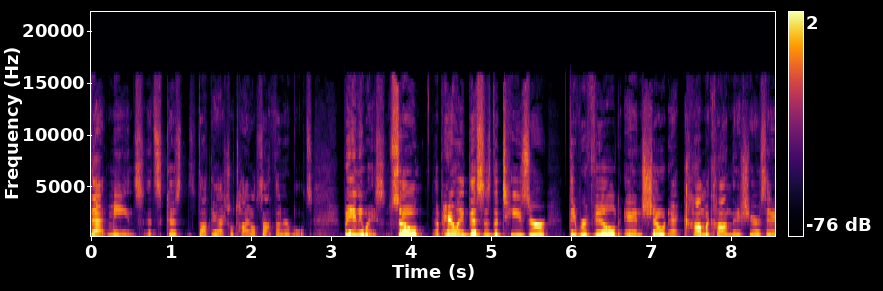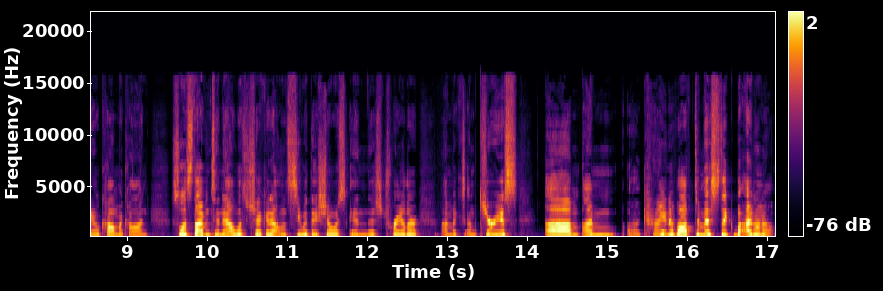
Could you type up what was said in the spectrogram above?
that means. It's because it's not the actual title. It's not Thunderbolts. But anyways, so apparently this is the teaser they revealed and showed at Comic Con this year at San Diego Comic Con. So let's dive into now. Let's check it out. Let's see what they show us in this trailer. I'm I'm curious. Um, I'm uh, kind of optimistic, but I don't know.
